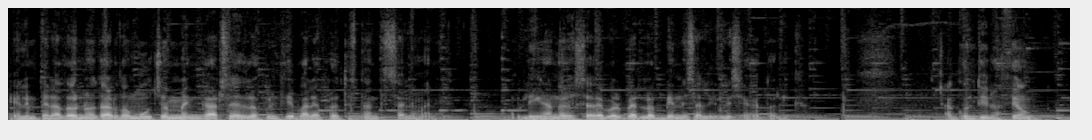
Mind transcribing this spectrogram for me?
El emperador no tardó mucho en vengarse de los principales protestantes alemanes, obligándoles a devolver los bienes a la Iglesia Católica. A continuación,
